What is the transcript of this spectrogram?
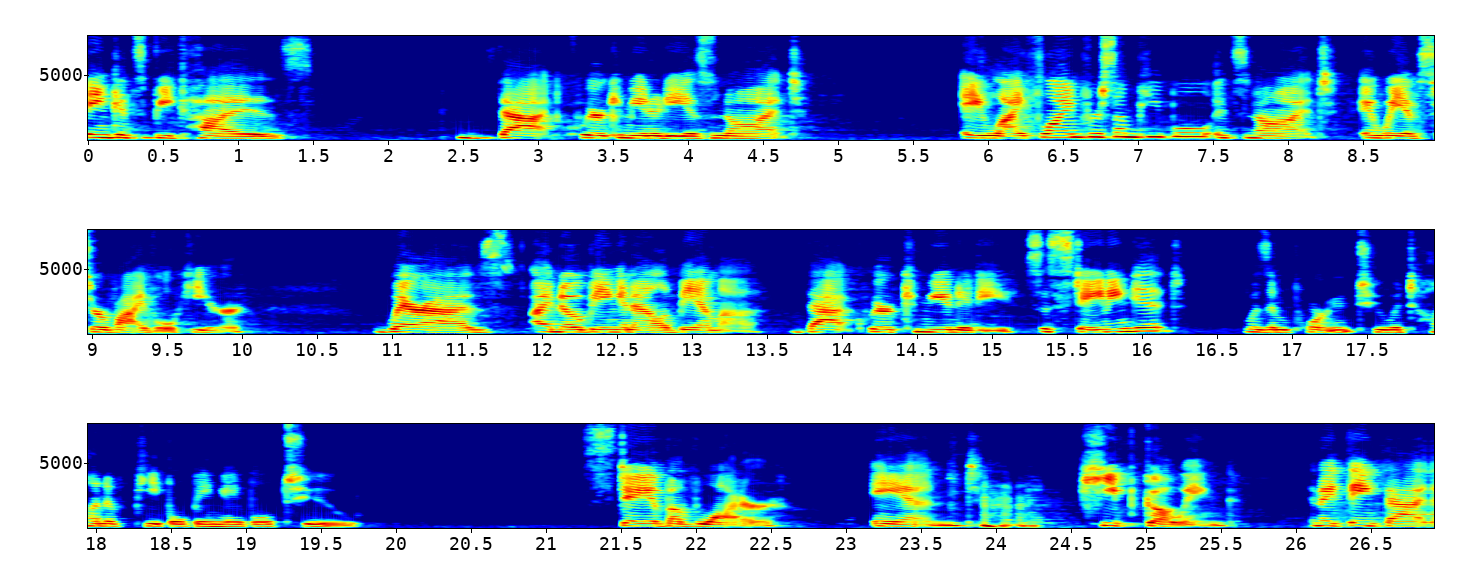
think it's because that queer community is not a lifeline for some people. It's not a way of survival here. Whereas I know being in Alabama, that queer community, sustaining it was important to a ton of people being able to stay above water and mm-hmm. keep going. And I think that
